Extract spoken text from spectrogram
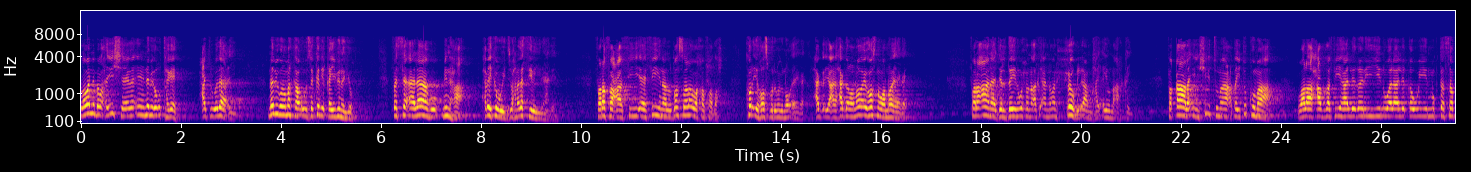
laba nin ba waxay ii sheegeen inay nebiga u tageen xajulwadaaci nebiguna markaa uu zakadii qaybinayo fasa'alaahu minha waxbay ka weydiise wax naga sii bay yidhaahdeen farafaca fiina albasara wakhafada kor iyo hoos buu noo eegay. Yani xaggan waa noo eegay hoosna waa noo eegay. Fara'aanaa jaldayn wuxuuna arkay niman xoog inaan nahay ayuuna arkay. Faqaala in shi'tumaa acطaytukumaa walaa xada fiiha liganiyin walaa liqawiyin muktasab.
